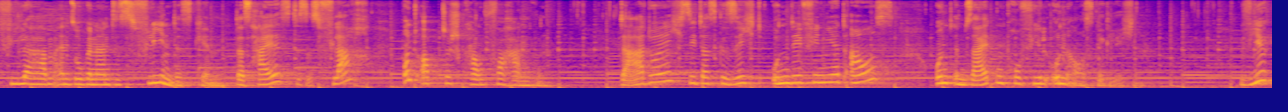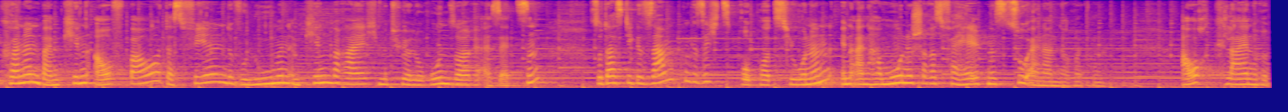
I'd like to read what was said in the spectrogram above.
Viele haben ein sogenanntes fliehendes Kinn. Das heißt, es ist flach und optisch kaum vorhanden. Dadurch sieht das Gesicht undefiniert aus und im Seitenprofil unausgeglichen. Wir können beim Kinnaufbau das fehlende Volumen im Kinnbereich mit Hyaluronsäure ersetzen, sodass die gesamten Gesichtsproportionen in ein harmonischeres Verhältnis zueinander rücken. Auch kleinere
